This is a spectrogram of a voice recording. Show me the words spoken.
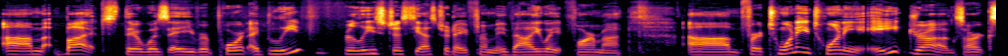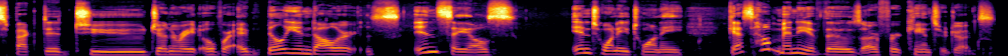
Um, but there was a report, I believe, released just yesterday from Evaluate Pharma. Um, for 2020, eight drugs are expected to generate over a billion dollars in sales in 2020. Guess how many of those are for cancer drugs?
